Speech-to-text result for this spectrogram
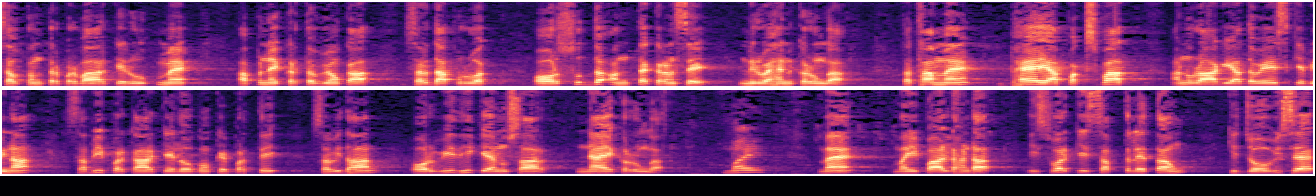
स्वतंत्र प्रभार के रूप में अपने कर्तव्यों का श्रद्धापूर्वक और शुद्ध अंतकरण से निर्वहन करूँगा। तथा मैं भय या पक्षपात, अनुराग या द्वेष के बिना सभी प्रकार के लोगों के प्रति संविधान और विधि के अनुसार न्याय करूँगा। मैं मैं महिपाल ढांडा ईश्वर की शपथ लेता हूँ कि जो विषय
